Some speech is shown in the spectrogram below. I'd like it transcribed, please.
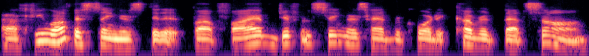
a few other singers did it. About five different singers had recorded, covered that song.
